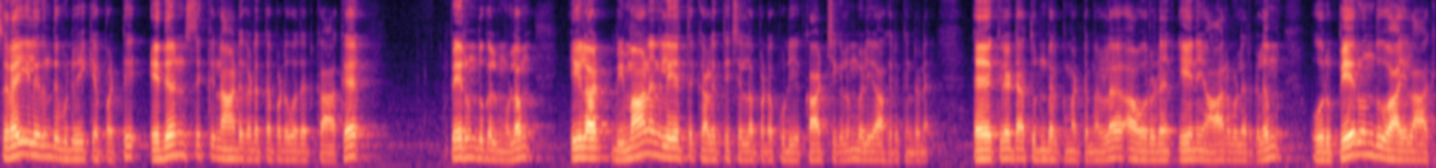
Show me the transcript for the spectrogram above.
சிறையிலிருந்து விடுவிக்கப்பட்டு எதென்ஸுக்கு நாடு கடத்தப்படுவதற்காக பேருந்துகள் மூலம் ஈலாட் விமான நிலையத்துக்கு அழைத்துச் செல்லப்படக்கூடிய காட்சிகளும் வெளியாக இருக்கின்றன. கிரேட்டா துன்பர்க் மட்டுமல்ல அவருடன் ஏனைய ஆர்வலர்களும் ஒரு பேருந்து வாயிலாக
